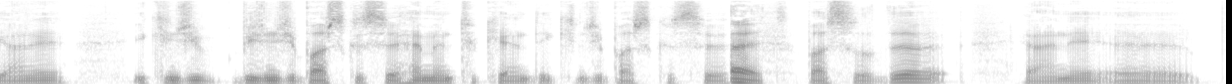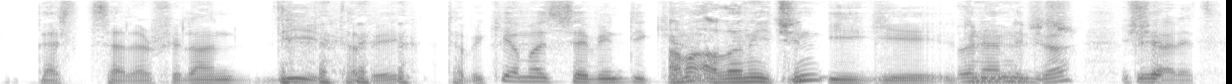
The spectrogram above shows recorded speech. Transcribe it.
yani ikinci birinci baskısı hemen tükendi ikinci baskısı Evet. basıldı yani e, bestseller falan değil tabii tabii ki ama sevindik. Ama yani alanı için ilgi Önemli duyunca. bir işaret.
